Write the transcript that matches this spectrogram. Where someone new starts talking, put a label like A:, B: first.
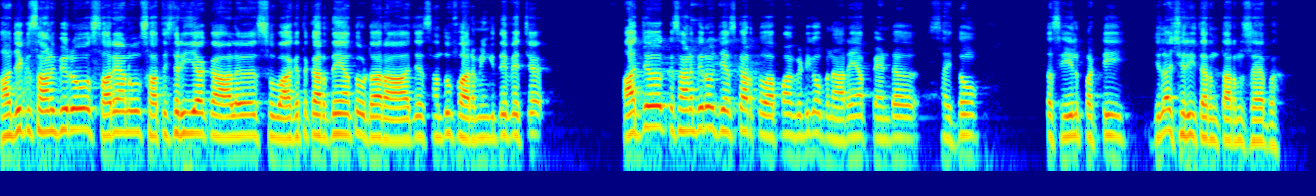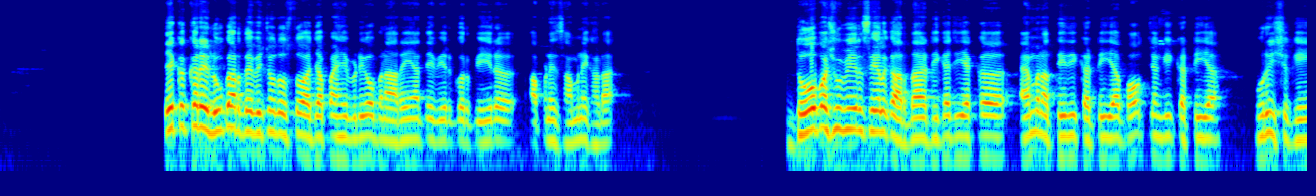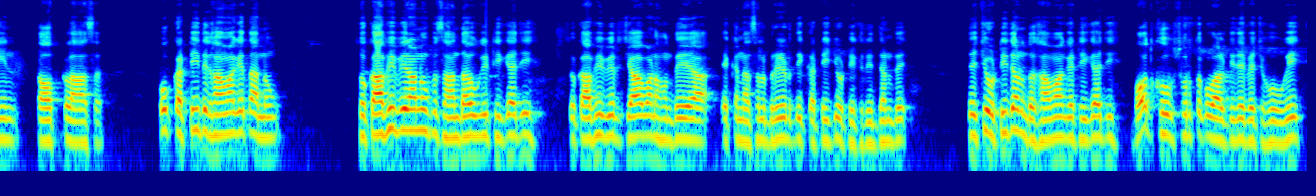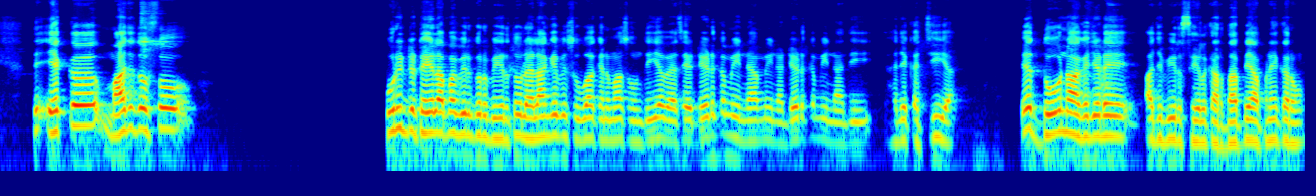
A: ਹਾਂਜੀ ਕਿਸਾਨ ਵੀਰੋ ਸਾਰਿਆਂ ਨੂੰ ਸਤਿ ਸ਼੍ਰੀ ਅਕਾਲ। ਸਵਾਗਤ ਕਰਦੇ ਹਾਂ ਤੁਹਾਡਾ ਰਾਜ ਸੰਧੂ ਫਾਰਮਿੰਗ ਦੇ ਵਿੱਚ। ਅੱਜ ਕਿਸਾਨ ਵੀਰੋ ਜਿਸ ਘਰ ਤੋਂ ਆਪਾਂ ਵੀਡੀਓ ਬਣਾ ਰਹੇ ਹਾਂ ਪਿੰਡ ਸੈਦੋਂ ਤਹਿਸੀਲ ਪੱਟੀ ਜ਼ਿਲ੍ਹਾ ਸ਼੍ਰੀ ਤਰਨਤਾਰਨ ਸਾਹਿਬ। ਇੱਕ ਘਰੇਲੂ ਘਰ ਦੇ ਵਿੱਚੋਂ ਦੋਸਤੋ ਅੱਜ ਆਪਾਂ ਇਹ ਵੀਡੀਓ ਬਣਾ ਰਹੇ ਹਾਂ ਤੇ ਵੀਰ ਗੁਰਬੀਰ ਆਪਣੇ ਸਾਹਮਣੇ ਖੜਾ। ਦੋ ਪਸ਼ੂ ਵੀਰ ਸੇਲ ਕਰਦਾ ਹੈ, ਠੀਕ ਹੈ ਜੀ। ਇੱਕ M29 ਦੀ ਕੱਟੀ ਆ ਬਹੁਤ ਚੰਗੀ ਕੱਟੀ ਆ ਪੂਰੀ ਸ਼ਕੀਨ ਟੌਪ ਕਲਾਸ ਉਹ ਕੱਟੀ ਦਿਖਾਵਾਂਗੇ ਤੁਹਾਨੂੰ। ਸੋ ਕਾਫੀ ਵੀਰਾਂ ਨੂੰ ਪਸੰਦ ਆਊਗੀ, ਠੀਕ ਹੈ ਜੀ। ਸੋ ਕਾਫੀ ਵੀਰ ਚਾਹਵਾਨ ਹੁੰਦੇ ਆ ਇੱਕ ਨਸਲ ਬਰੀਡ ਦੀ ਕੱਟੀ ਝੋਟੀ ਖਰੀਦਣ ਦੇ। ਤੇ ਝੋਟੀ ਤੁਹਾਨੂੰ ਦਿਖਾਵਾਂਗੇ, ਠੀਕ ਹੈ ਜੀ। ਬਹੁਤ ਖੂਬਸੂਰਤ ਕੁਆਲਿਟੀ ਦੇ ਵਿੱਚ ਹੋਊਗੀ। ਤੇ ਇੱਕ ਮੱਝ ਦੋਸਤੋ, ਪੂਰੀ ਡਿਟੇਲ ਆਪਾਂ ਵੀਰ ਗੁਰਬੀਰ ਤੋਂ ਲੈ ਲਾਂਗੇ ਵੀ ਸੂਬਾ ਕਿਨਵਾ ਸੁੰਦੀ ਆ। ਵੈਸੇ ਡੇਢ ਕੁ ਮਹੀਨਾ ਮਹੀਨਾ, ਡੇਢ ਕੁ ਮਹੀਨਾ ਦੀ ਹਜੇ ਕੱਚੀ ਆ। ਇਹ ਦੋ ਨਾਗ ਜਿਹੜੇ ਅੱਜ ਵੀਰ ਸੇਲ ਕਰਦਾ ਪਿਆ ਆਪਣੇ ਘਰੋਂ।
